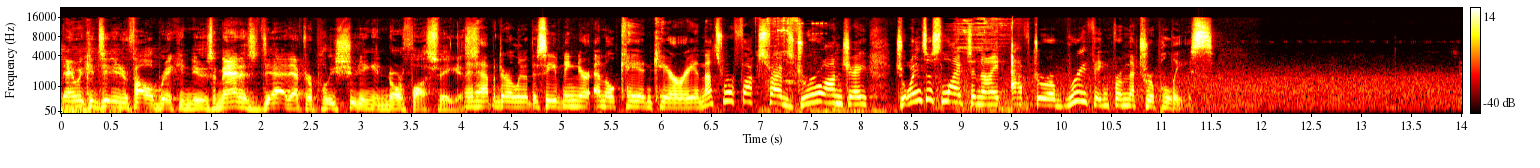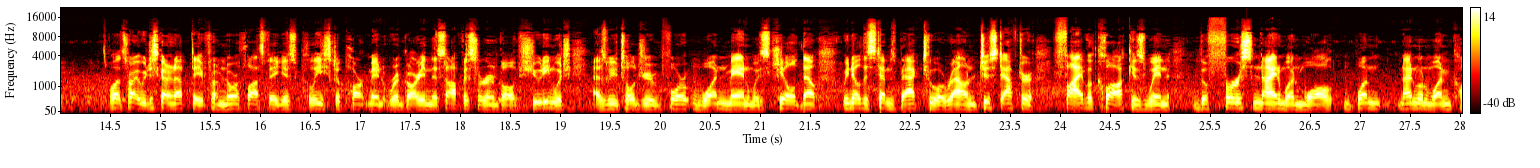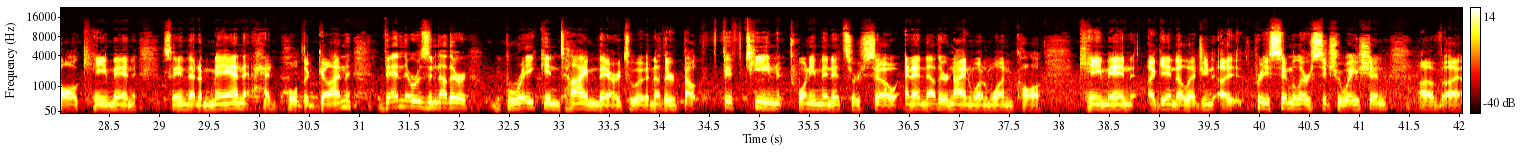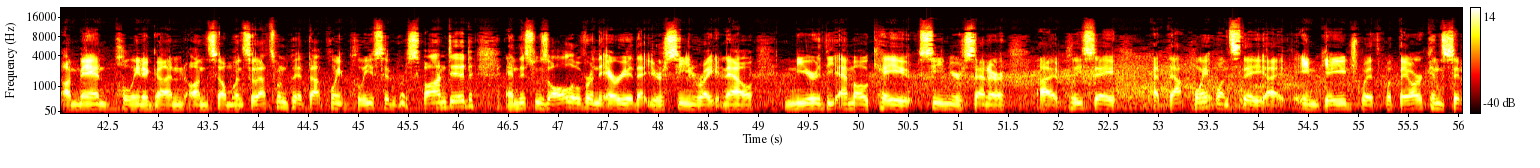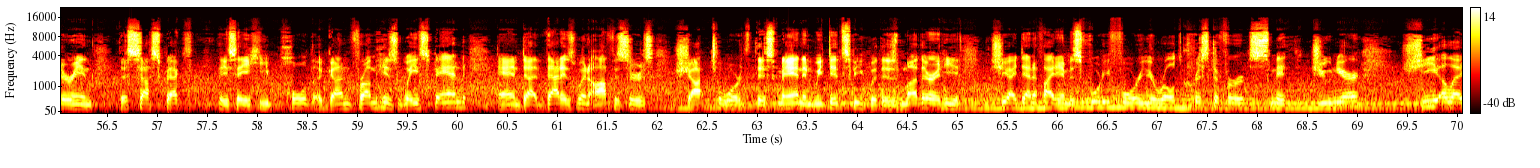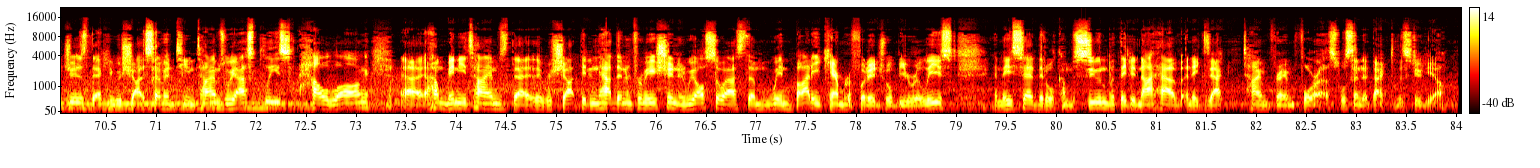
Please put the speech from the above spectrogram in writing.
And we continue to follow breaking news. A man is dead after a police shooting in North Las Vegas. It happened earlier this evening near MLK and Cary, and that's where Fox 5's Drew Andre joins us live tonight after a briefing from Metro Police. Well, that's right. We just got an update from North Las Vegas Police Department regarding this officer involved shooting, which, as we've told you before, one man was killed. Now, we know this stems back to around just after 5 o'clock is when the first 911 call came in saying that a man had pulled a gun. Then there was another break in time there to another about 15, 20 minutes or so, and another 911 call came in, again, alleging a pretty similar situation of a, a man pulling a gun on someone. So that's when at that point, police had responded, and this was all over in the area that you're seeing right now near the MLK Senior Center. Uh, police say at that point, once they uh, with what they are considering the suspect, they say he pulled a gun from his waistband, and uh, that is when officers shot towards this man. And we did speak with his mother, and he she identified him as 44-year-old Christopher Smith Jr. She alleges that he was shot 17 times. We asked police how long, uh, how many times times that they were shot. They didn't have that information, and we also asked them when body camera footage will be released, and they said that it will come soon, but they did not have an exact time frame for us. We'll send it back to the studio.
